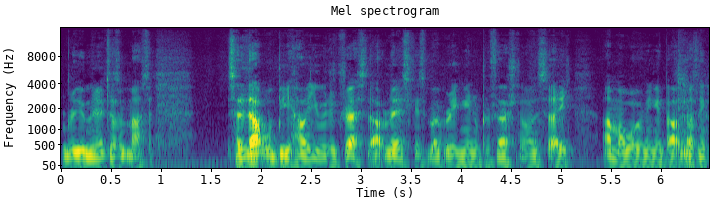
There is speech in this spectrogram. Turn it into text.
room, and it doesn't matter." So that would be how you would address that risk, is by bringing in a professional and say, am I worrying about nothing?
